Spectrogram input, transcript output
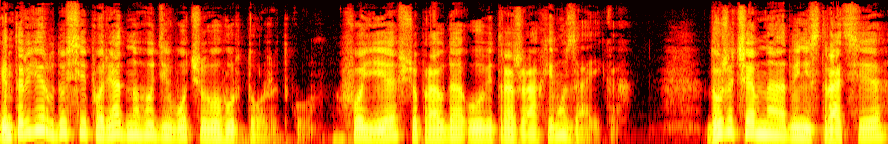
Інтер'єр в дусі порядного дівочого гуртожитку, фоє, щоправда, у вітражах і мозаїках. Дуже чемна адміністрація,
